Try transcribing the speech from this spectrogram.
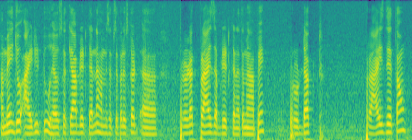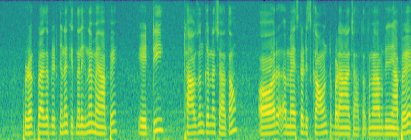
हमें जो आई डी टू है, उसका क्या अपडेट करना है? हमें सबसे पहले उसका प्रोडक्ट प्राइस अपडेट करना है। तो मैं यहाँ पे प्रोडक्ट प्राइस देता हूँ। प्रोडक्ट प्राइस अपडेट करना है। कितना लिखना है? मैं यहाँ पे एटी थाउज़ेंड करना चाहता हूँ और मैं इसका डिस्काउंट बढ़ाना चाहता हूँ। तो मैं यहाँ पे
